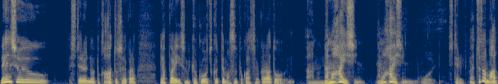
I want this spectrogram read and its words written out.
練習してるのとかあとそれからやっぱりその曲を作ってますとかそれからあとあの生配信生配信をしてるちょっとま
